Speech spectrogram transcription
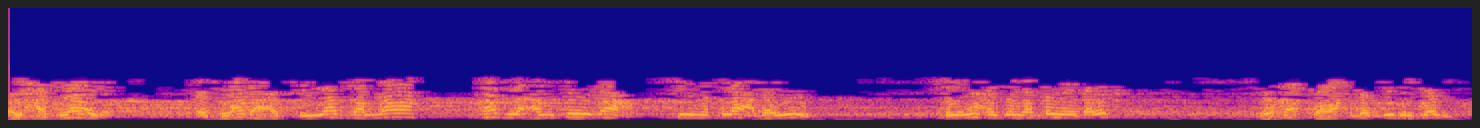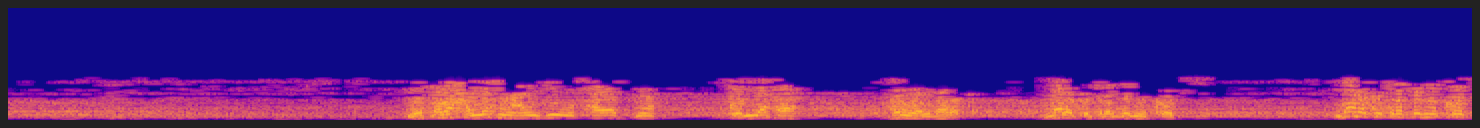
الحصواية اتوضعت في يد الله قبل أن توضع في مقلاع داوود. حينئذ ربنا يباركها. وخطة واحدة تجيب الكل. بصراحة اللي إحنا عايزينه في حياتنا كلها هو البركة. بركة ربنا تخش بركة ربنا تخش.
